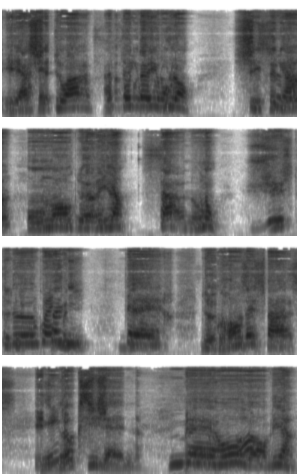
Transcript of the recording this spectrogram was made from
et achète-toi un fauteuil roulant. Chez Seguin, on manque de rien. Ça, non. Juste de compagnie, d'air, de grands espaces et d'oxygène. Mais on dort bien,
